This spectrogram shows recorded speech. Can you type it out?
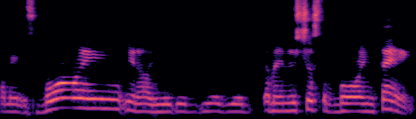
I mean, it's boring. You know, you, you, you, you I mean, it's just a boring thing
